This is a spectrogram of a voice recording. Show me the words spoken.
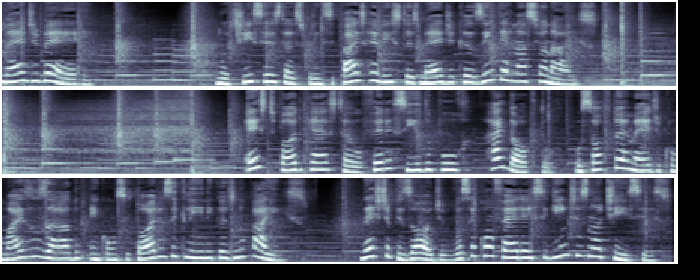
Med BR Notícias das principais revistas médicas internacionais. Este podcast é oferecido por HiDoctor, o software médico mais usado em consultórios e clínicas no país. Neste episódio, você confere as seguintes notícias.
